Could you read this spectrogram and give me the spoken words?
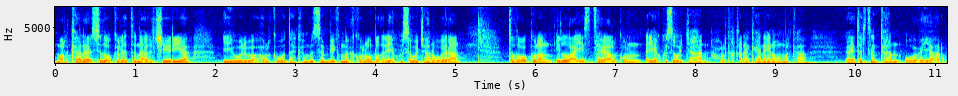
Mar kale sidoo kaleetana algeria iyo weliba xulka wadanka mozambique. Marka kulmo badan ayaa ku soo wajahan ugu toddoba kulan ilaa iyo kulan ayaa ku soo wajahan xulka qarankeena inuu marka tartankan uu ciyaaro.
